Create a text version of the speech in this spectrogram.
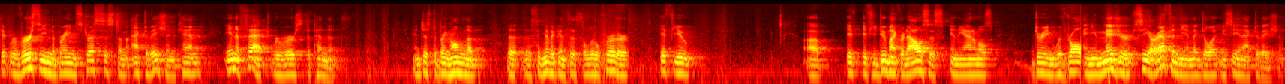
that reversing the brain stress system activation can, in effect, reverse dependence. And just to bring home the, the, the significance of this a little further, if you, uh, if, if you do microdialysis in the animals, during withdrawal and you measure CRF in the amygdala, you see an activation.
